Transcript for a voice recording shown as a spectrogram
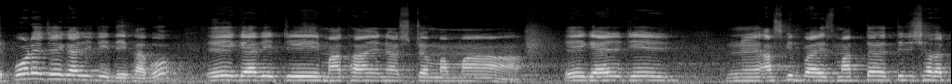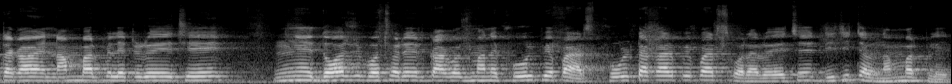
এরপরে যে গাড়িটি দেখাবো, এই গাড়িটি মাথায় নষ্ট, মাম্মা। এই গাড়িটির আস্কিন প্রাইস মাত্র তিরিশ হাজার টাকায় নাম্বার প্লেট রয়েছে। দশ বছরের কাগজ মানে ফুল পেপারস, ফুল টাকার পেপারস করা রয়েছে ডিজিটাল নাম্বার প্লেট।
